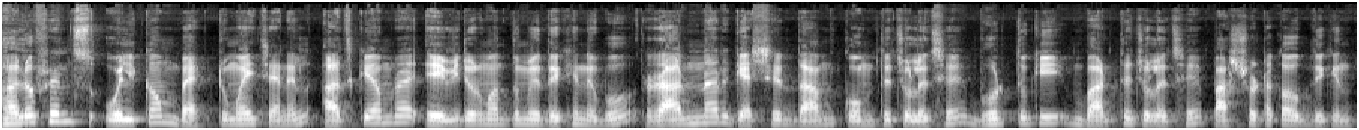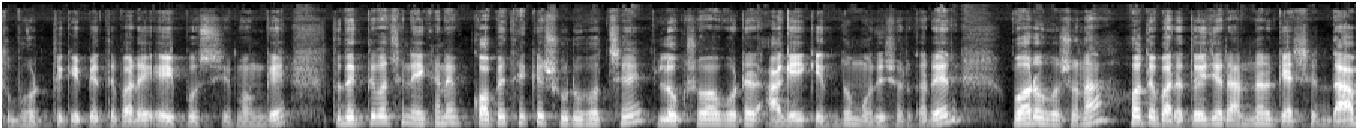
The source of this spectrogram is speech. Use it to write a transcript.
Hello friends, welcome back to my channel. আজকে আমরা এই ভিডিওর মাধ্যমে দেখে নেব, রান্নার গ্যাসের দাম কমতে চলেছে, ভর্তুকি বাড়তে চলেছে, পাঁচশো টাকা অবধি কিন্তু ভর্তুকি পেতে পারে এই পশ্চিমবঙ্গে। তো দেখতে পাচ্ছেন, এখানে কবে থেকে শুরু হচ্ছে, লোকসভা ভোটের আগেই কিন্তু মোদী সরকারের বড় ঘোষণা হতে পারে। তো এই যে রান্নার গ্যাসের দাম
